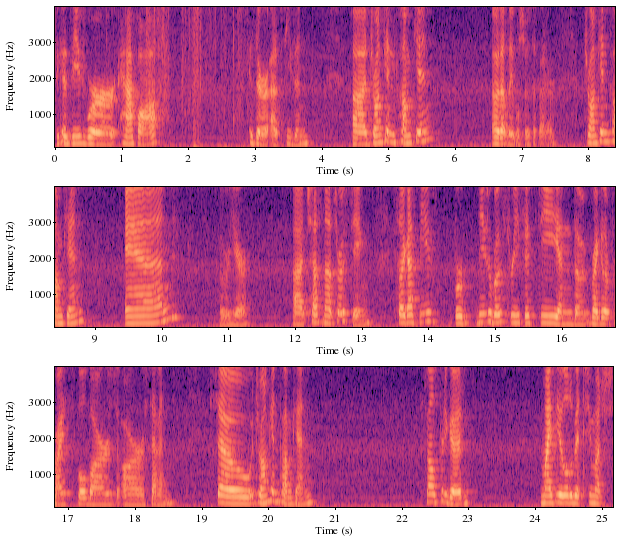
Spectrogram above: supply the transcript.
because these were half off because they're out of season. Uh, Drunken Pumpkin. Oh, that label shows up better. Drunken Pumpkin and over here, uh, chestnuts roasting. So I got these. Were, these are both three fifty, and the regular price full bars are seven. So Drunken Pumpkin smells pretty good. Might be a little bit too much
